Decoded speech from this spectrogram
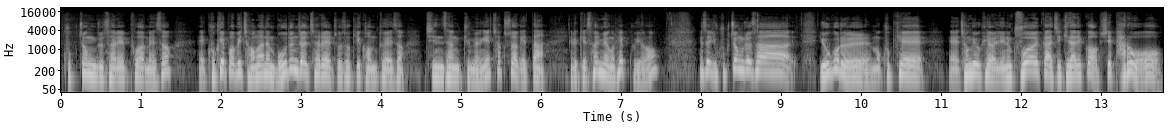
국정조사를 포함해서 국회법이 정하는 모든 절차를 조속히 검토해서 진상 규명에 착수하겠다 이렇게 설명을 했고요. 그래서 이 국정조사 요구를 뭐 국회 정기국회 열리는 9월까지 기다릴 거 없이 바로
